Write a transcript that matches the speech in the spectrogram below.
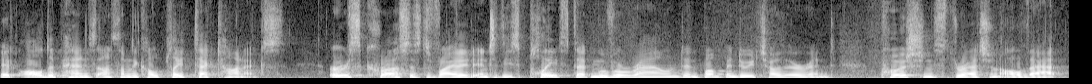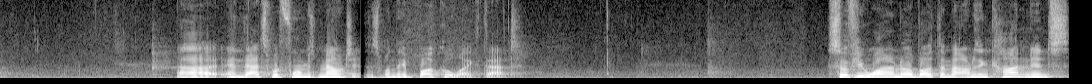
it all depends on something called plate tectonics. Earth's crust is divided into these plates that move around and bump into each other and push and stretch and all that. Uh, and that's what forms mountains, is when they buckle like that. So if you want to know about the mountains and continents,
